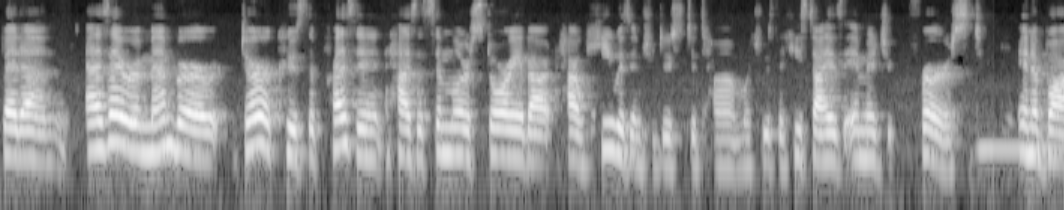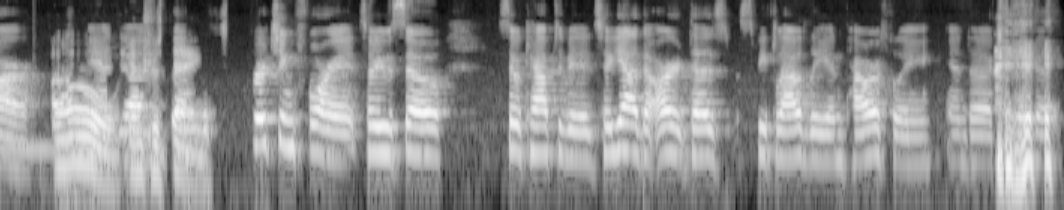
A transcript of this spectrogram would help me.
But um, as I remember, Durk, who's the president, has a similar story about how he was introduced to Tom, which was that he saw his image first in a bar. Oh, and, uh, interesting searching for it. So he was so so captivated. So yeah, the art does speak loudly and powerfully, and uh, kind of a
